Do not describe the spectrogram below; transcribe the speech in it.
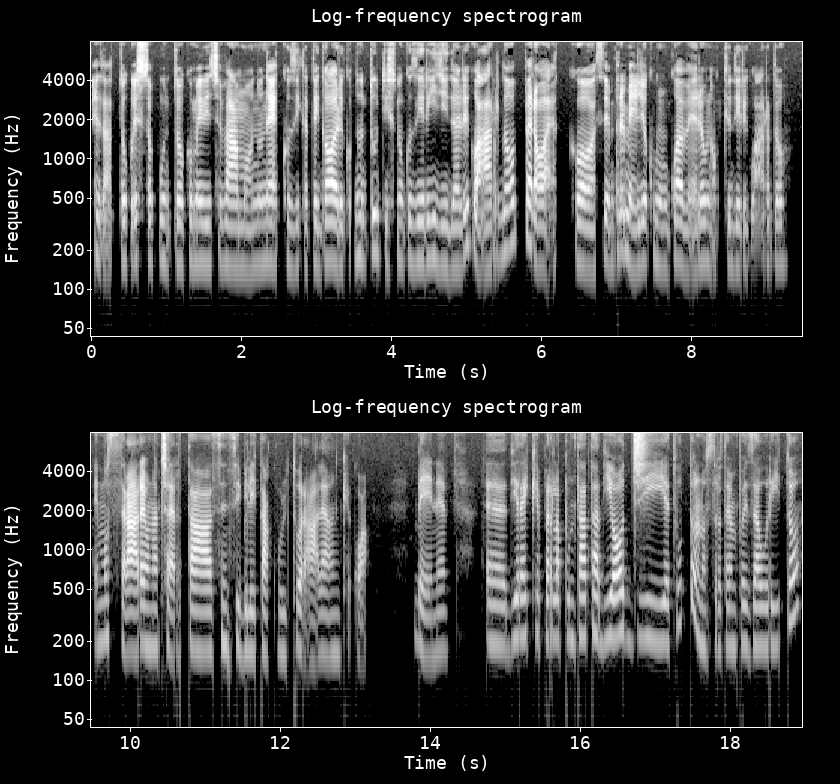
Esatto, questo appunto, come dicevamo, non è così categorico, non tutti sono così rigidi al riguardo, però ecco, sempre meglio comunque avere un occhio di riguardo e mostrare una certa sensibilità culturale anche qua. Bene, eh, direi che per la puntata di oggi è tutto, il nostro tempo è esaurito.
